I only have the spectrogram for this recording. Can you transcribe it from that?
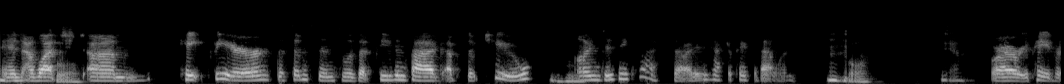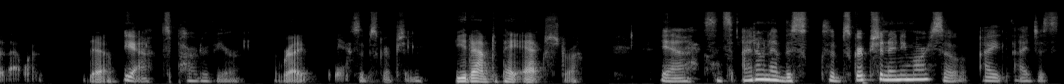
And Mhm. I watched Cool. um Cape Fear, The Simpsons was at season five, episode two Mhm. on Disney Plus, so I didn't have to pay for that one, Mhm. Cool. Yeah. Or I already paid for that one. Yeah, Yeah, it's part of your right. yeah. subscription. You'd have to pay extra. Yeah, since I don't have this subscription anymore, so I I just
